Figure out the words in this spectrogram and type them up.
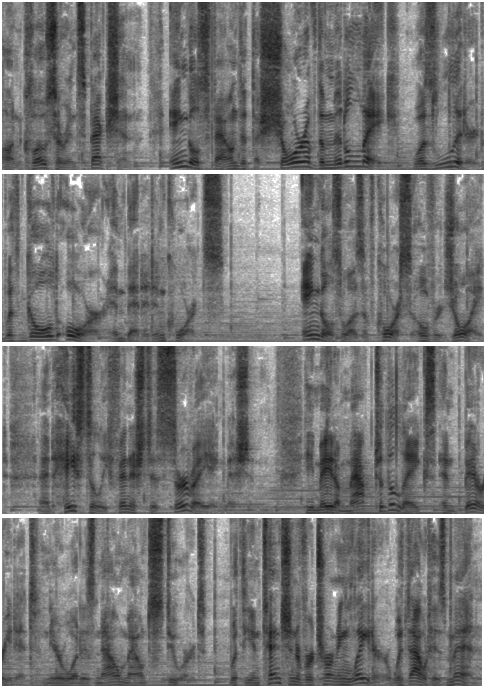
On closer inspection, Ingalls found that the shore of the middle lake was littered with gold ore embedded in quartz. Ingalls was, of course, overjoyed and hastily finished his surveying mission. He made a map to the lakes and buried it near what is now Mount Stuart, with the intention of returning later without his men.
